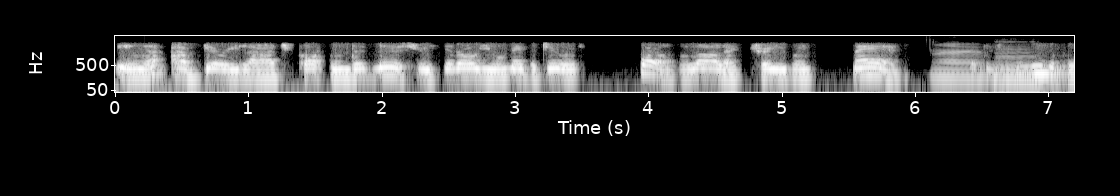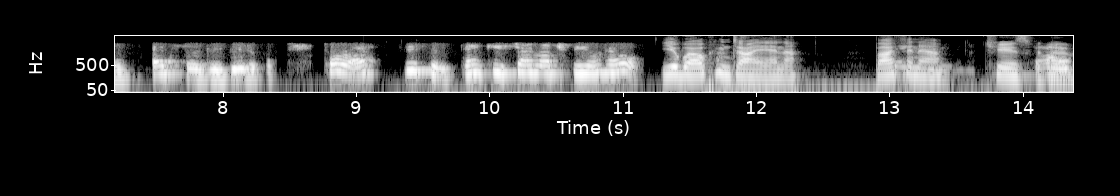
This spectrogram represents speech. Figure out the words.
in a, a very large pot, and the nursery said, "Oh, you'll never do it." Well, the lilac tree went mad. Uh, It was beautiful, absolutely beautiful. All right, listen, thank you so much for your help. You're welcome, Diana. Bye for now. cheers for Bye. that.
